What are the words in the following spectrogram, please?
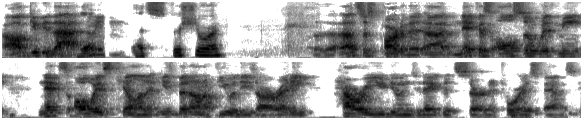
I'll give you that. Yep, I mean, that's for sure. That's just part of it. Uh, Nick is also with me. Nick's always killing it. He's been on a few of these already. How are you doing today, good sir? Notorious Fantasy.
